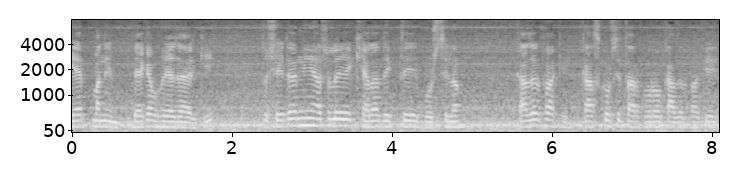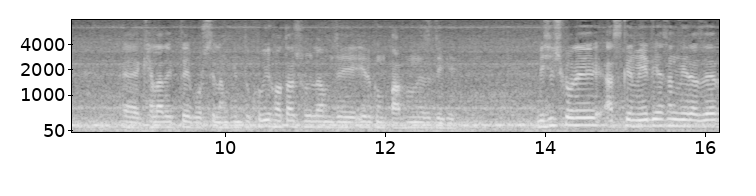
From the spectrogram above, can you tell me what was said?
গ্যাপ মানে ব্যাক হয়ে যায় আর কি। তো সেটা নিয়ে আসলে খেলা দেখতে বসছিলাম। কাজের ফাঁকে, কাজ করছি, তারপরও কাজের ফাঁকে খেলা দেখতে বসছিলাম কিন্তু খুবই হতাশ হইলাম যে এরকম পারফরমেন্স দেখে। বিশেষ করে আজকে মেহেদি হাসান মিরাজের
